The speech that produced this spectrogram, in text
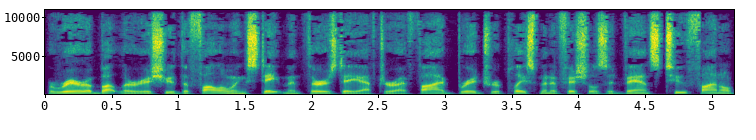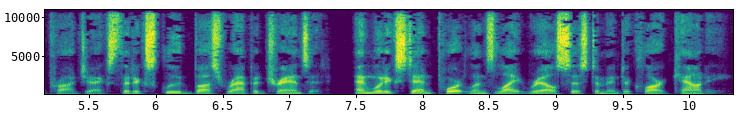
Herrera Beutler issued the following statement Thursday after I 5 bridge replacement officials advanced two final projects that exclude bus rapid transit and would extend Portland's light rail system into Clark County.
